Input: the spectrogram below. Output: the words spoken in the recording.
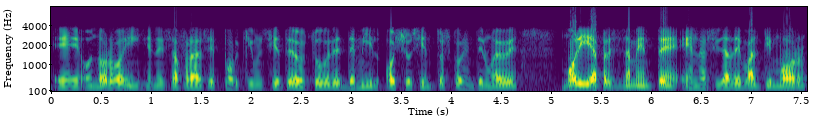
eh, honor hoy en esa frase porque un 7 de octubre de 1849 moría precisamente en la ciudad de Baltimore,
